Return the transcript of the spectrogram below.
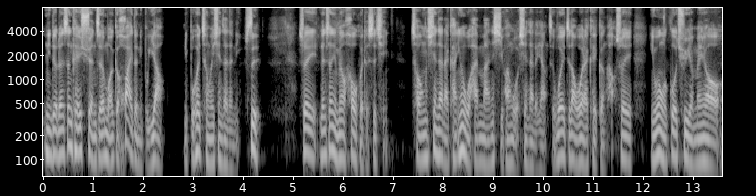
你的人生可以选择某一个坏的，你不要，你不会成为现在的你。是，所以人生有没有后悔的事情？从现在来看，因为我还蛮喜欢我现在的样子，我也知道我未来可以更好。所以你问我过去有没有？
